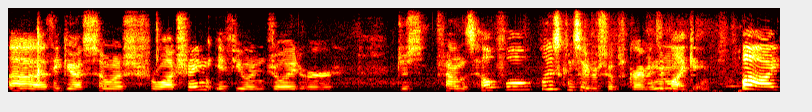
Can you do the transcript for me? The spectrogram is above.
Uh, thank you guys so much for watching. If you enjoyed or just found this helpful, please consider subscribing and liking. Bye!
